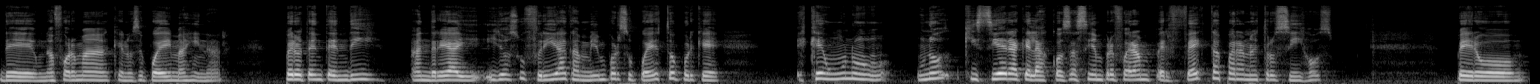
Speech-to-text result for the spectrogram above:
de una forma que no se puede imaginar. Pero te entendí, Andrea, y, yo sufría también, por supuesto, porque es que uno, uno quisiera que las cosas siempre fueran perfectas para nuestros hijos, pero,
